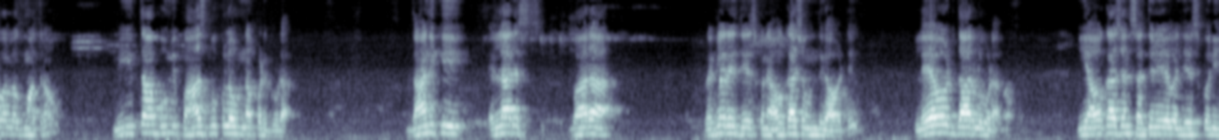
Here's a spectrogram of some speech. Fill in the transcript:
వాళ్ళకు మాత్రం మిగతా భూమి పాస్బుక్లో ఉన్నప్పటికి కూడా దానికి ఎల్ఆర్ఎస్ ద్వారా రెగ్యులరైజ్ చేసుకునే అవకాశం ఉంది కాబట్టి లేఅవుట్ దారులు కూడా ఈ అవకాశాన్ని సద్వినియోగం చేసుకొని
